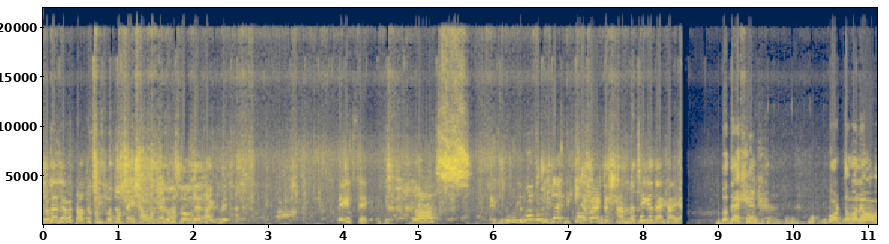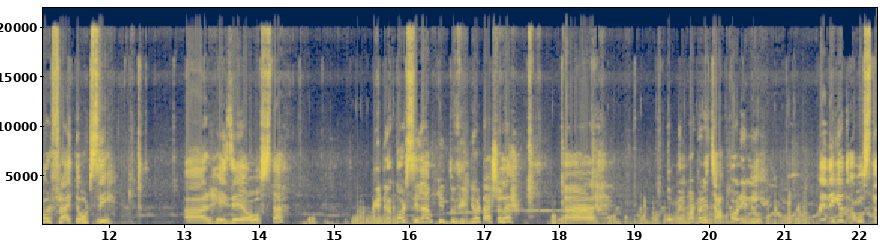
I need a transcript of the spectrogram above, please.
চলে যাবে, ততক্ষণ পর্যন্ত এই সমস্যাগুলো চলতে থাকবে। ঠিক আছে? এবার একটা সামনে থেকে দেখায় তো দেখেন, বর্তমানে ওভার ফ্লাইতে উঠছি। আর এই যে অবস্থা ভিডিও করছিলাম, কিন্তু ভিডিওটা আসলে ওপেন বাটনে চাপ পড়েনি এদিকে অবস্থা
